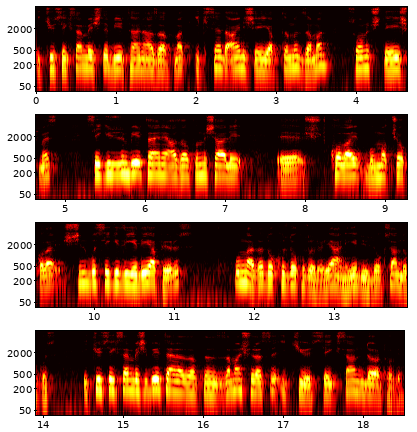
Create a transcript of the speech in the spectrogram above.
285'te bir tane azaltmak. İkisine de aynı şeyi yaptığımız zaman sonuç değişmez. 800'ün bir tane azaltılmış hali e, kolay bulmak çok kolay. Şimdi bu 8'i 7 yapıyoruz. Bunlar da 9 9 oluyor. Yani 799. 285'i bir tane azalttığınız zaman şurası 284 oluyor.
